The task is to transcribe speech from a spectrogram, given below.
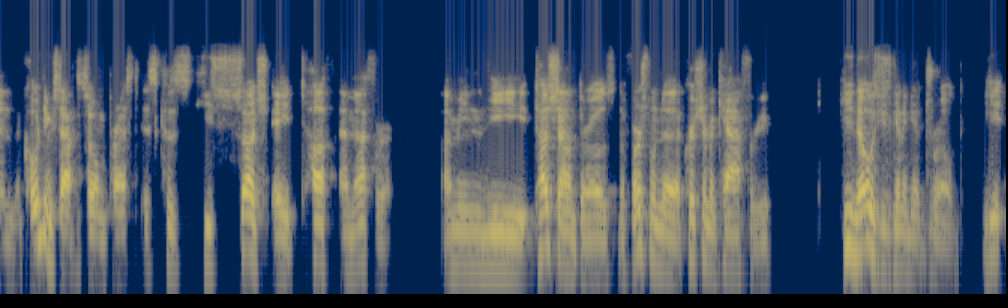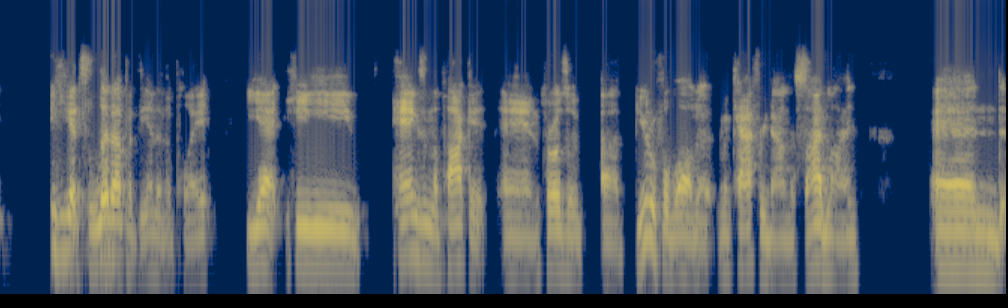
and the coaching staff is so impressed is because he's such a tough MFer. I mean, the touchdown throws, the first one to Christian McCaffrey, he knows he's going to get drilled. He he gets lit up at the end of the play, yet he hangs in the pocket and throws a, a beautiful ball to McCaffrey down the sideline. And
